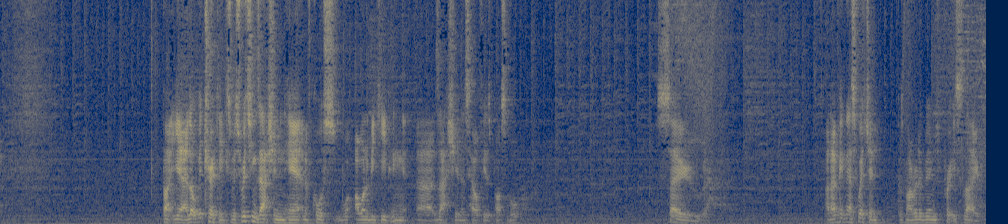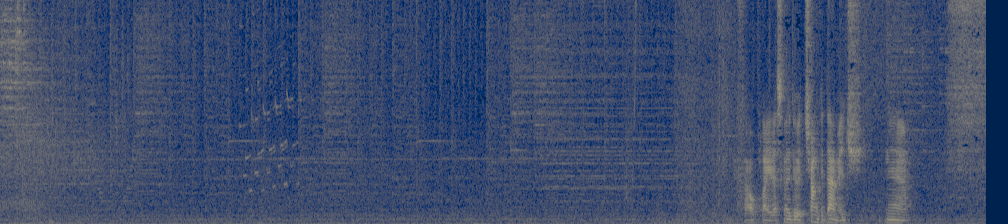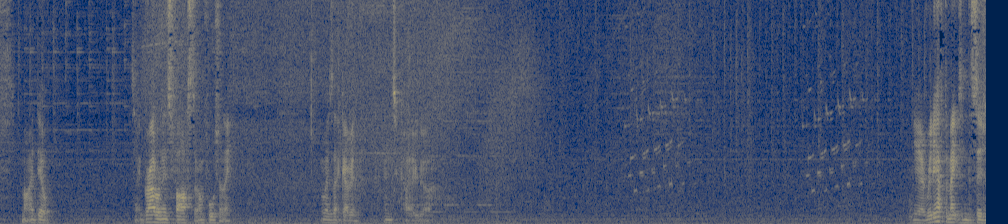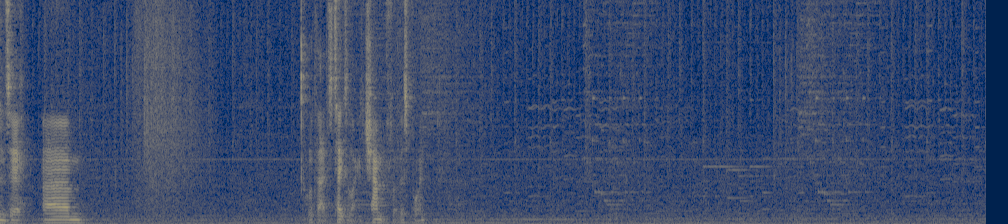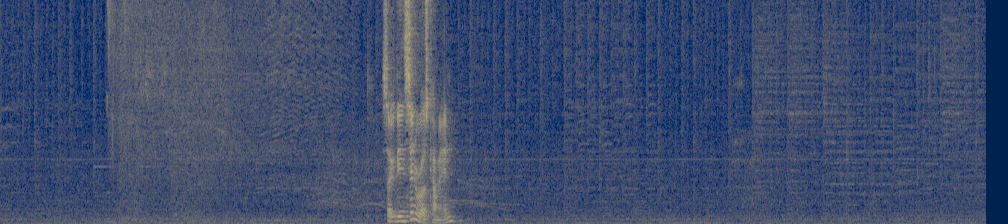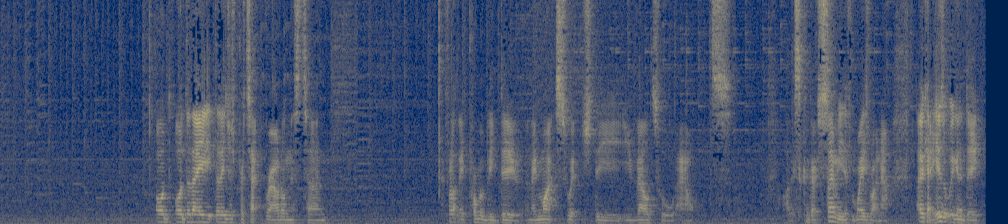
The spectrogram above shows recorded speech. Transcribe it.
But yeah, a little bit tricky because we're switching Zacian in here, and of course I want to be keeping uh, Zacian as healthy as possible. So, I don't think they're switching because my Rillaboom's pretty slow. Foul play. That's going to do a chunk of damage. Yeah. Not ideal. So Groudon is faster, unfortunately. Where's that going? Into Koga. Yeah, really have to make some decisions here. Um, look at that, it just takes it like a champ at this point. So the Incineroar's come in. Or, or do they do they just protect Groudon this turn? I feel like they probably do, and they might switch the Yveltal out. Oh, this can go so many different ways right now. Okay, here's what we're going to do.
